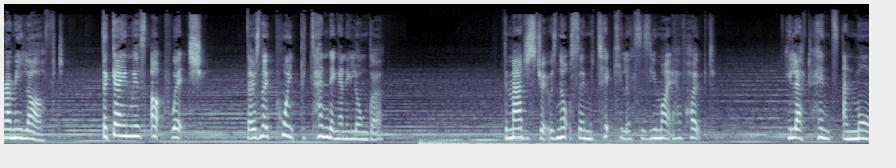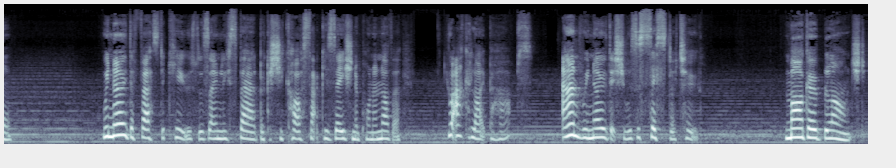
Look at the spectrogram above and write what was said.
Remy laughed. The game is up, witch. There's no point pretending any longer. The magistrate was not so meticulous as you might have hoped. He left hints and more. We know the first accused was only spared because she cast accusation upon another, your acolyte perhaps. And we know that she was a sister too. Margot blanched,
